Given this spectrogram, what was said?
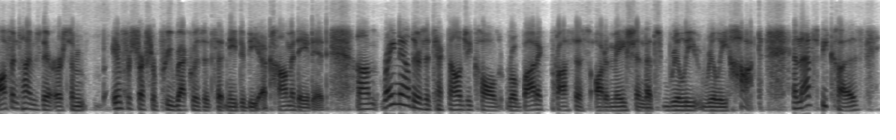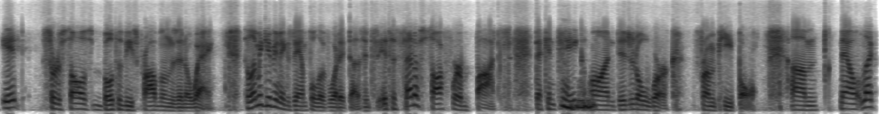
oftentimes there are some infrastructure prerequisites that need to be accommodated. Um, right now, there's a technology called robotic process automation that's really, really hot. And that's because it sort of solves both of these problems in a way. So let me give you an example of what it does. It's it's a set of software bots that can take mm-hmm. on digital work from people. Um, now, let,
